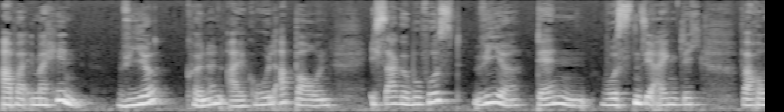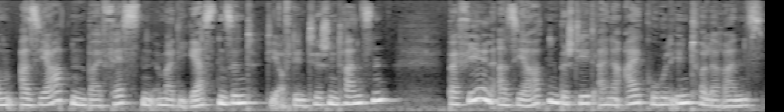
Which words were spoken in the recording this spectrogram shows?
Aber immerhin, wir können Alkohol abbauen. Ich sage bewusst wir, denn wussten Sie eigentlich, warum Asiaten bei Festen immer die Ersten sind, die auf den Tischen tanzen? Bei vielen Asiaten besteht eine Alkoholintoleranz.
